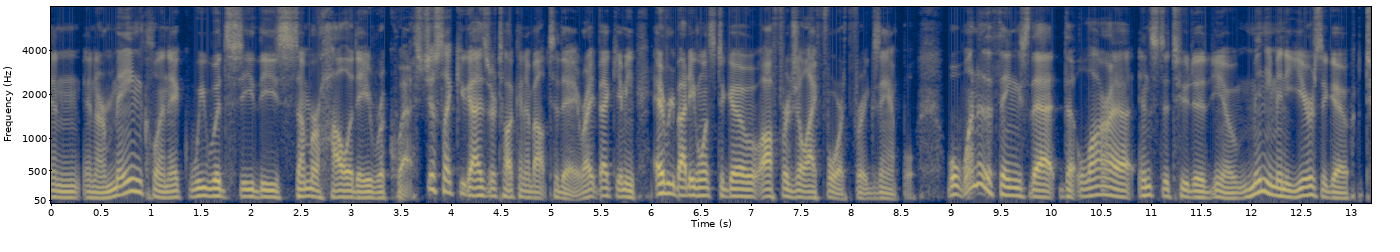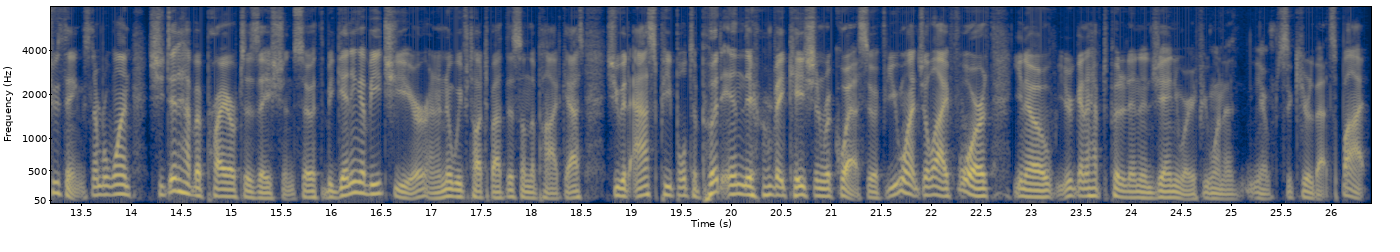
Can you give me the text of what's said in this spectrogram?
in in our main clinic, we would see these summer holiday requests, just like you guys are talking about today, right, Becky? I mean, everybody wants to go off for July Fourth, for example. Well, one of the things that that Laura instituted, you know, many many years ago, two things. Number one, she did have a prioritization. So at the beginning of each year, and I know we've talked about this on the podcast, she would ask people to put in their vacation request. So if you want July 4th, you know, you're going to have to put it in in January if you want to, you know, secure that spot.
